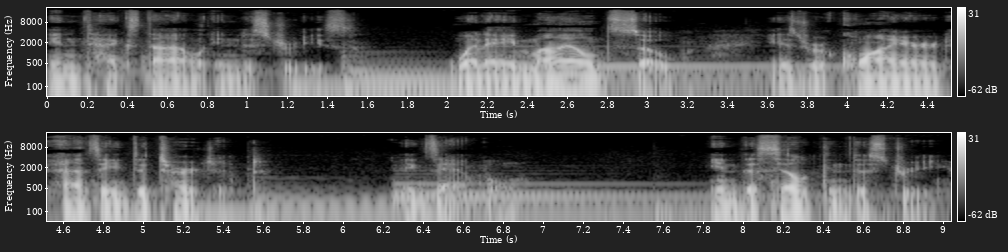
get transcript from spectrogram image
in textile industries when a mild soap is required as a detergent. Example, in the silk industry.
